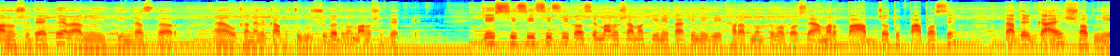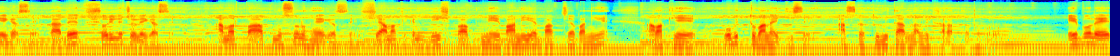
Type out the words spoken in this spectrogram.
মানুষে দেখবে আর আমি তিন রাস্তার ওখানে আমি কাপড় চুপুর শুকা দেবো মানুষে দেখবে। যেই সিসি সিসি করছে, মানুষ আমাকে নিয়ে, তাকে নিজে খারাপ মন্তব্য করছে, আমার পাপ যত পাপ আছে, তাদের গায়ে সব নিয়ে গেছে, তাদের শরীরে চলে গেছে। আমার পাপ মুসুন হয়ে গেছে, সে আমাকে নিষ্পাপ মেয়ে বানিয়ে, বাচ্চা বানিয়ে আমাকে পবিত্র বানাইতেছে। আজকে তুমি তার নামে খারাপ কথা বলো। এই বলে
